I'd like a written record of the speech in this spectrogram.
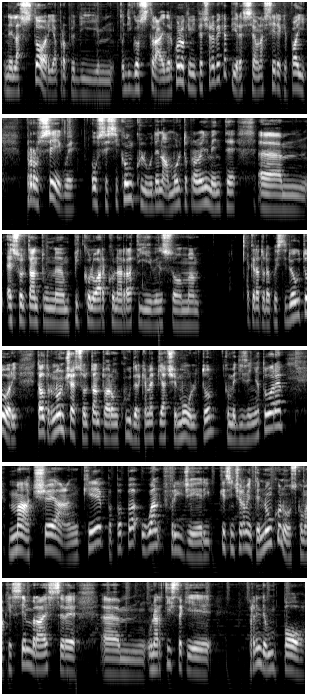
nella storia proprio di, di Ghost Rider, quello che mi piacerebbe capire è se è una serie che poi prosegue o se si conclude, no, molto probabilmente um, è soltanto un, un piccolo arco narrativo, insomma creato da questi due autori. Tra l'altro non c'è soltanto Aaron Kuder che a me piace molto come disegnatore, ma c'è anche Juan Frigeri che sinceramente non conosco ma che sembra essere um, un artista che prende un po'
